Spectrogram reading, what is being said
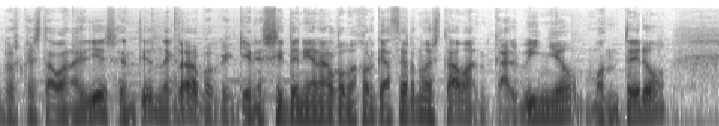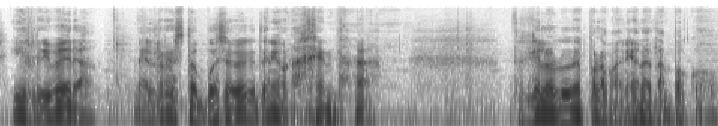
los que estaban allí, se entiende, claro, porque quienes sí tenían algo mejor que hacer no estaban. Calviño, Montero y Rivera. El resto pues se ve que tenía una agenda. Entonces los lunes por la mañana tampoco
